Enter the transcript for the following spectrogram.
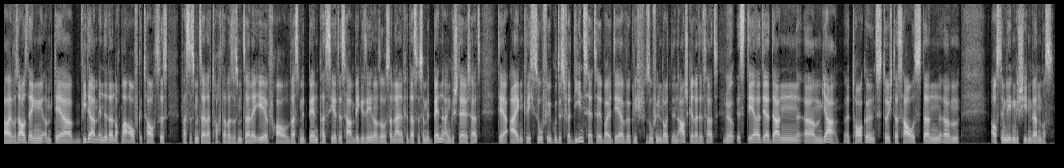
äh, was ausdenken, ähm, der wieder am Ende dann nochmal aufgetaucht ist, was ist mit seiner Tochter, was ist mit seiner Ehefrau, was mit Ben passiert ist, haben wir gesehen und so. Allein für das, was er mit Ben angestellt hat, der eigentlich so viel Gutes verdient hätte, weil der wirklich so vielen Leuten den Arsch gerettet hat, ja. ist der, der dann, ähm, ja, äh, torkelnd durch das Haus dann ähm, aus dem Leben geschieden werden muss.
